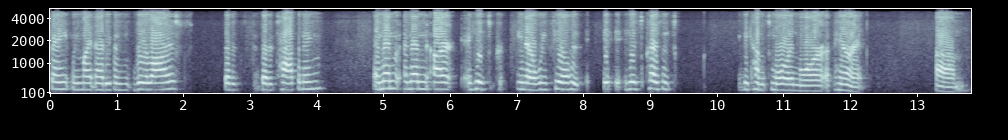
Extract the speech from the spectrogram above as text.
faint. We might not even realize that it's that it's happening, and then and then our his you know we feel his his presence becomes more and more apparent, um,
